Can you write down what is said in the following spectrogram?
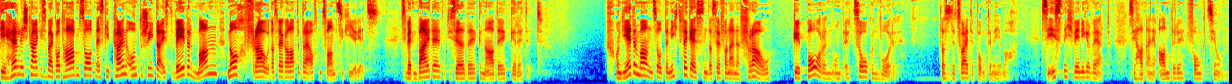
die Herrlichkeit, die sie bei Gott haben sollten. Es gibt keinen Unterschied. Da ist weder Mann noch Frau. Das wäre Galater 3,28 hier jetzt. Sie werden beide durch dieselbe Gnade gerettet. Und jeder Mann sollte nicht vergessen, dass er von einer Frau geboren und erzogen wurde. Das ist der zweite Punkt, den er hier macht. Sie ist nicht weniger wert. Sie hat eine andere Funktion,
